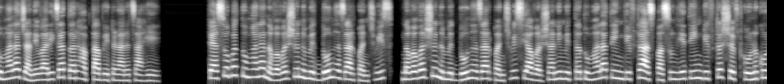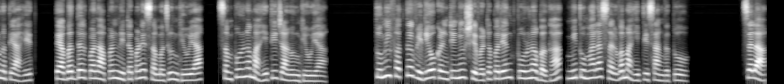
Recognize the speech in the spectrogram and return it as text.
तुम्हाला जानेवारीचा तर हप्ता भेटणारच आहे. त्यासोबत तुम्हाला नववर्ष निमित्त दोन हजार पंचवीस नववर्ष निमित्त दोन हजार पंचवीस या वर्षानिमित्त तुम्हाला तीन गिफ्ट आजपासून हे तीन गिफ्ट शिफ्ट कोणकोणते आहेत? त्याबद्दल पण आपण नीटपणे समजून घेऊया. संपूर्ण माहिती जाणून घेऊया. तुम्ही फक्त व्हिडिओ कंटिन्यू शेवटपर्यंत पूर्ण बघा मी तुम्हाला सर्व माहिती सांगतो. चला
